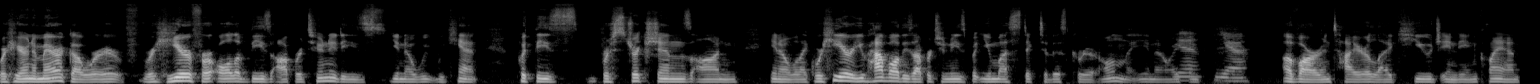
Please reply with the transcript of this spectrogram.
we're here in America. We're we're here for all of these opportunities. You know, we, we can't put these restrictions on, you know, like we're here, you have all these opportunities, but you must stick to this career only. You know, I Yeah. think Yeah. of our entire like huge Indian clan,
